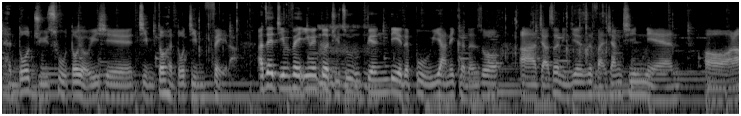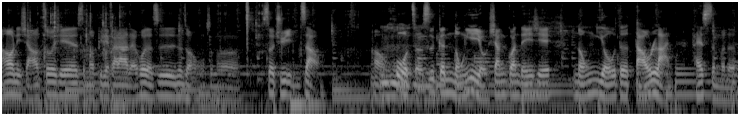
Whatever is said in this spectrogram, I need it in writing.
很多局处都有一些经，都很多经费啦。啊，这些经费因为各局处编列的不一样，你可能说啊，假设你今天是返乡青年哦，然后你想要做一些什么噼里啪啦的，或者是那种什么社区营造，哦，或者是跟农业有相关的一些农游的导览，还是什么的，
